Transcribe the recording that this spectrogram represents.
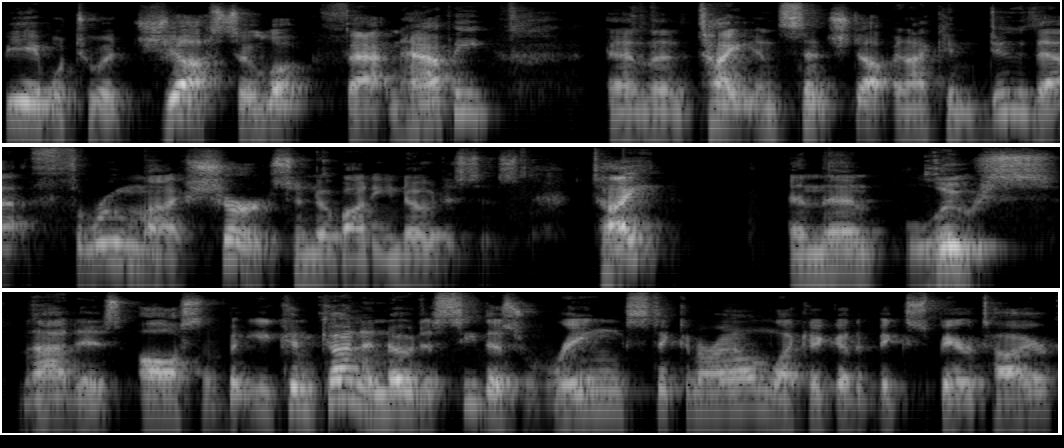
be able to adjust, so look, fat and happy, and then tight and cinched up. And I can do that through my shirt so nobody notices. Tight and then loose. That is awesome. But you can kind of notice, see this ring sticking around like I got a big spare tire?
